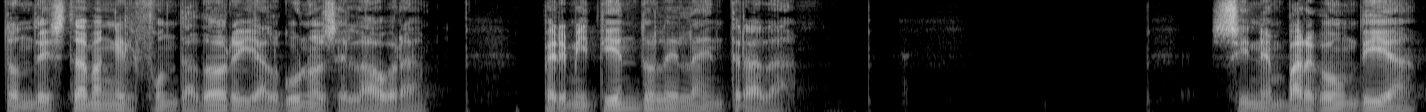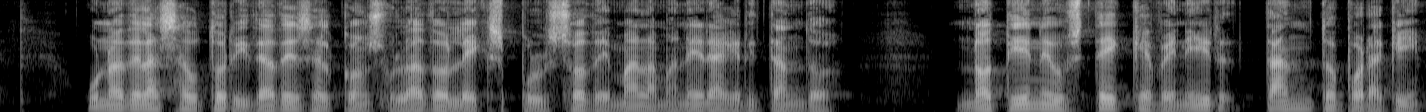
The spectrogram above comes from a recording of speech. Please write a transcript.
donde estaban el fundador y algunos de la obra, permitiéndole la entrada. Sin embargo, un día, una de las autoridades del consulado le expulsó de mala manera gritando No tiene usted que venir tanto por aquí.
